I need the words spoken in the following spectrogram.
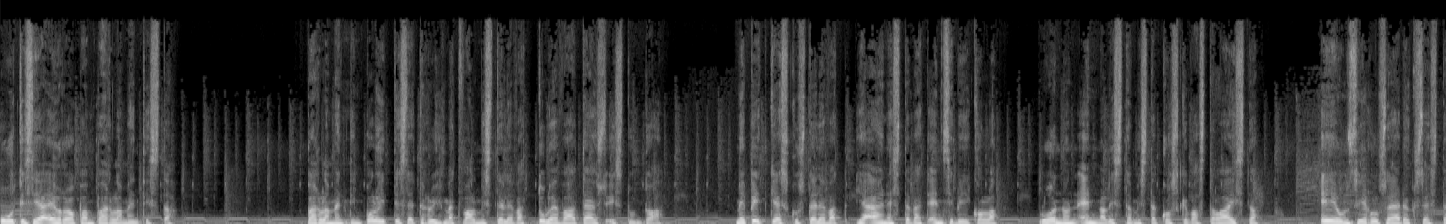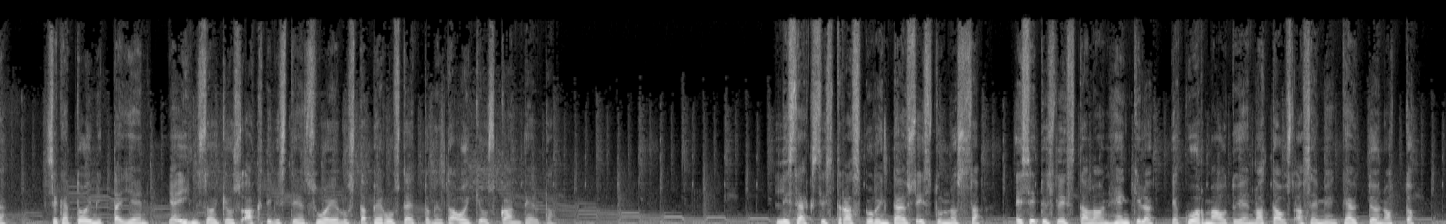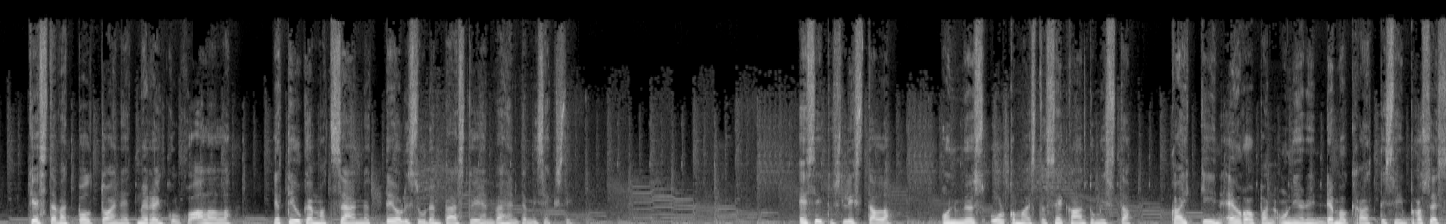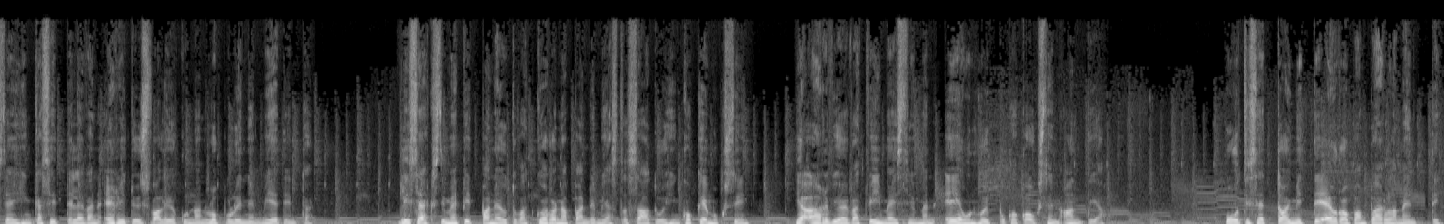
Uutisia Euroopan parlamentista. Parlamentin poliittiset ryhmät valmistelevat tulevaa täysistuntoa. MEPit keskustelevat ja äänestävät ensi viikolla luonnon ennallistamista koskevasta laista, EUn sirusäädöksestä sekä toimittajien ja ihmisoikeusaktivistien suojelusta perusteettomilta oikeuskanteilta. Lisäksi Strasbourgin täysistunnossa esityslistalla on henkilö- ja kuorma-autojen latausasemien käyttöönotto, kestävät polttoaineet merenkulkualalla ja tiukemmat säännöt teollisuuden päästöjen vähentämiseksi. Esityslistalla on myös ulkomaista sekaantumista kaikkiin Euroopan unionin demokraattisiin prosesseihin käsittelevän erityisvaliokunnan lopullinen mietintö. Lisäksi MEPit paneutuvat koronapandemiasta saatuihin kokemuksiin ja arvioivat viimeisimmän EUn huippukokouksen antia. Uutiset toimitti Euroopan parlamentti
